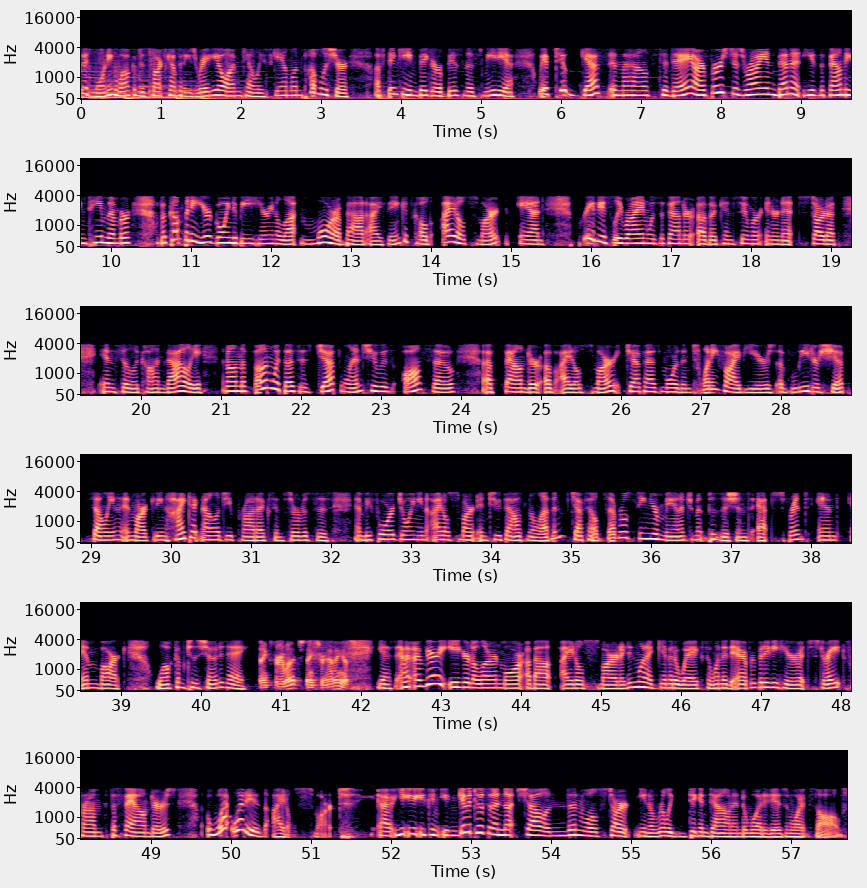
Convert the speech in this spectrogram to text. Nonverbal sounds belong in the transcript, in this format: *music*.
Good morning. Welcome to Smart Companies Radio. I'm Kelly Scanlon, publisher of Thinking Bigger Business Media. We have two guests in the house today. Our first is Ryan Bennett. He's the founding team member of a company you're going to be hearing a lot more about, I think. It's called Idle Smart. And previously, Ryan was the founder of a consumer internet startup in Silicon Valley. And on the phone with us is Jeff Lynch, who is also a founder of Idle Smart. Jeff has more than 25 years of leadership, selling, and marketing high technology products and services. And before joining IdleSmart in 2011, Jeff held several senior management positions at Sprint and Embarq. Welcome to the show today. Thanks very much. Thanks for having us. Yes, I'm very eager to learn more about IdleSmart. I didn't want to give it away because I wanted everybody to hear it straight from the founders. What what is IdleSmart? Uh, you, you can you can give it to us in a nutshell, and then we'll start you know really digging down into what it is and what it solves.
